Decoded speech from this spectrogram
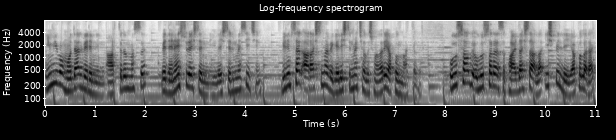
in vivo model verimliliğinin arttırılması ve deney süreçlerinin iyileştirilmesi için bilimsel araştırma ve geliştirme çalışmaları yapılmaktadır. Ulusal ve uluslararası paydaşlarla işbirliği yapılarak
